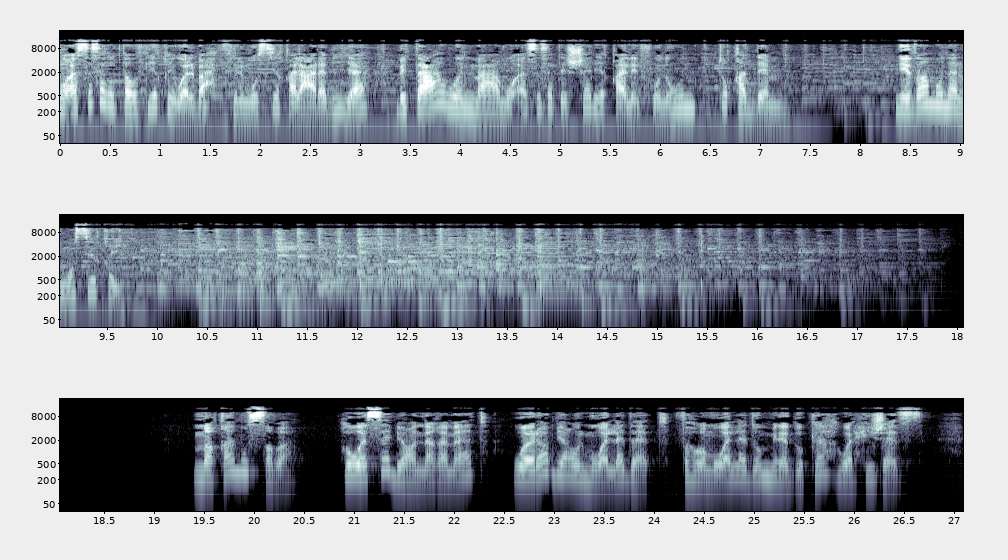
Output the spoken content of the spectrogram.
مؤسسة التوثيق والبحث في الموسيقى العربية بالتعاون مع مؤسسة الشرقة للفنون تقدم. نظامنا الموسيقي. مقام الصبا. هو سابع النغمات ورابع المولدات فهو مولد من الدكاه والحجاز.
